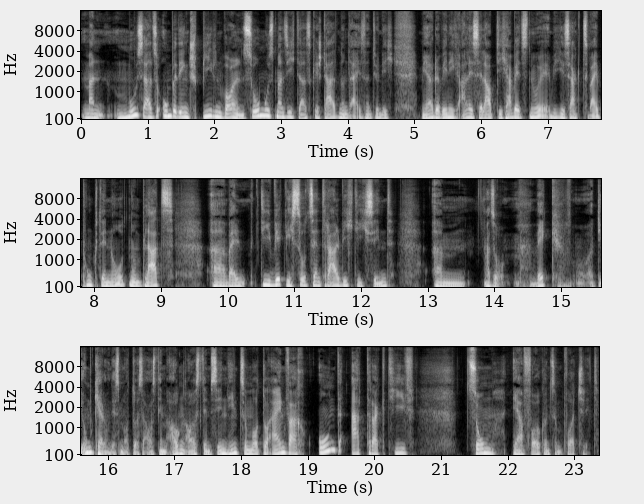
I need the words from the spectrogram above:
man muss also unbedingt spielen wollen. So muss man sich das gestalten und da ist natürlich mehr oder weniger alles erlaubt. Ich habe jetzt nur, wie gesagt, zwei Punkte Noten und Platz, äh, weil die wirklich so zentral wichtig sind. Ähm, also weg, die Umkehrung des Mottos aus dem Augen, aus dem Sinn hin zum Motto einfach und attraktiv zum Erfolg und zum Fortschritt.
